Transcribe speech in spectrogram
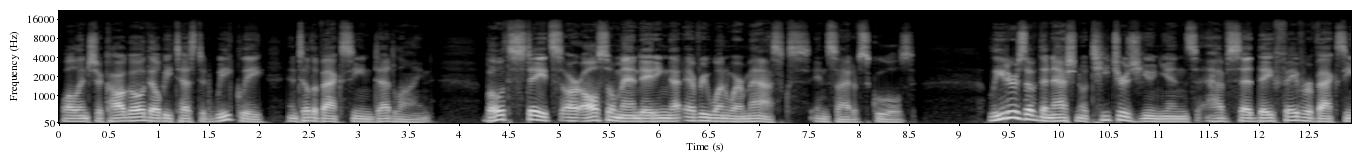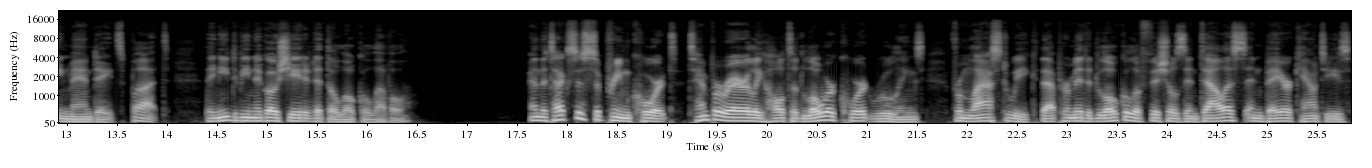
while in Chicago, they'll be tested weekly until the vaccine deadline. Both states are also mandating that everyone wear masks inside of schools. Leaders of the national teachers' unions have said they favor vaccine mandates, but they need to be negotiated at the local level. And the Texas Supreme Court temporarily halted lower court rulings from last week that permitted local officials in Dallas and Bexar counties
